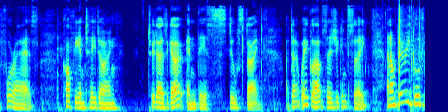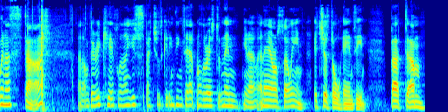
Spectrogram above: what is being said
four hours coffee and tea dyeing two days ago and they're still stained. I don't wear gloves, as you can see. And I'm very good when I start. And I'm very careful and I use spatulas getting things out and all the rest. And then, you know, an hour or so in, it's just all hands in. But um,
